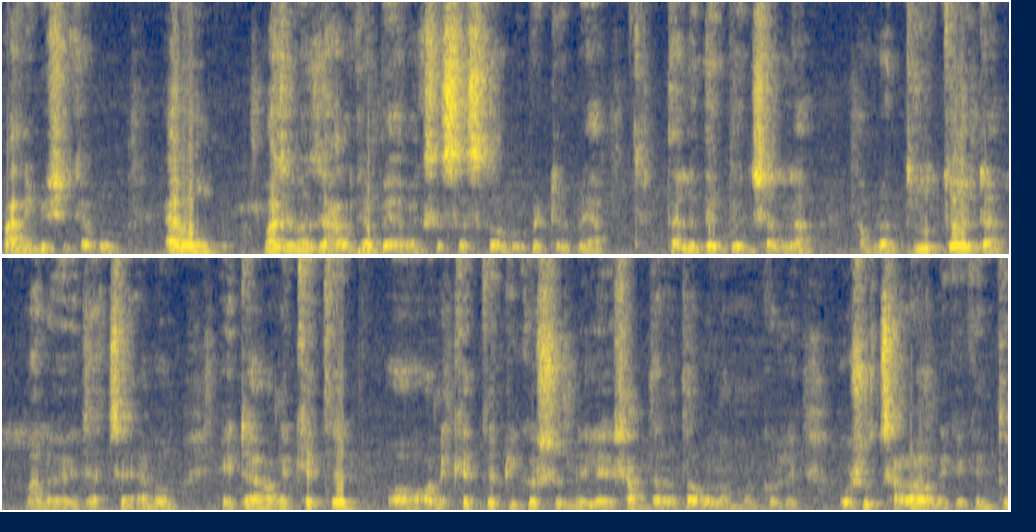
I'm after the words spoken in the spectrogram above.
পানি বেশি খাব। এবং মাঝে মাঝে হালকা ব্যায়াম এক্সারসাইজ করব, পেটের ব্যায়াম। তাহলে দেখব ইনশাল্লাহ আমরা দ্রুত এটা ভালো হয়ে যাচ্ছে এবং এটা অনেক ক্ষেত্রে অনেক ক্ষেত্রে প্রিকশন নিলে সাবধানতা অবলম্বন করলে ওষুধ ছাড়াও অনেকে কিন্তু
